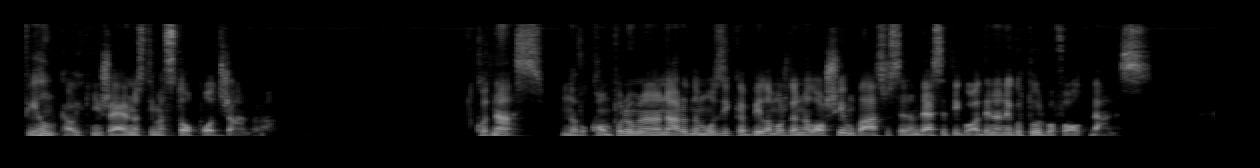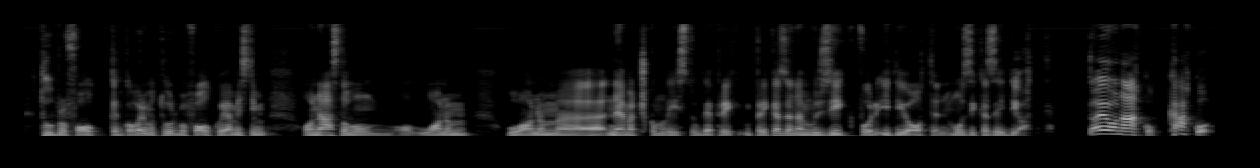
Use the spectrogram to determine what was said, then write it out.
film, kao i književnost ima sto podžanrova. Kod nas, novokomponovana narodna muzika bila možda na lošijem glasu 70. godina nego turbo folk danas. Turbo folk, kad govorimo o turbo folku, ja mislim o naslovu u onom u onom uh, nemačkom listu gde je prikazana muzik for idioten, muzika za idiote. To je onako, kako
